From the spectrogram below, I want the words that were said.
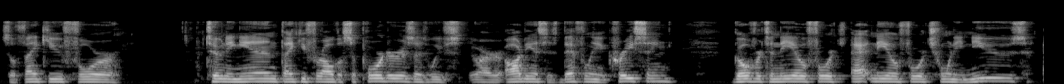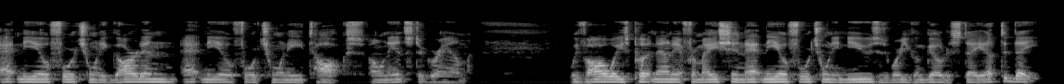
So thank you for tuning in. Thank you for all the supporters as we've our audience is definitely increasing. Go over to Neo 4 at Neo 420 News, at Neo 420 Garden, at Neo 420 Talks on Instagram. We've always putting out information at Neo420 News is where you can go to stay up to date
